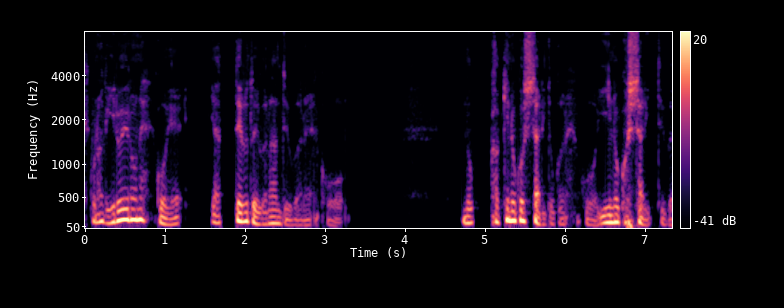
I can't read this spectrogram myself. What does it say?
結構なんかいろいろね、こうやってるというか、なんていうかね、こう、の、書き残したりとかね、こう言い残したりっていうか、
